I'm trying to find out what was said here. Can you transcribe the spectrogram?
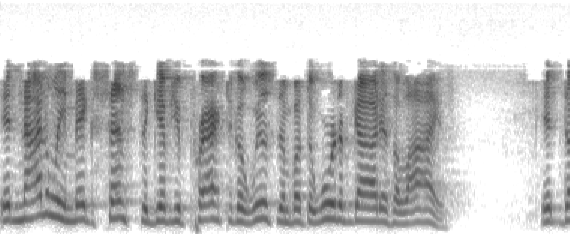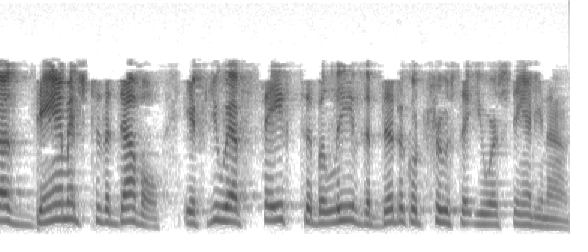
It not only makes sense to give you practical wisdom, but the Word of God is alive. It does damage to the devil if you have faith to believe the biblical truths that you are standing on.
